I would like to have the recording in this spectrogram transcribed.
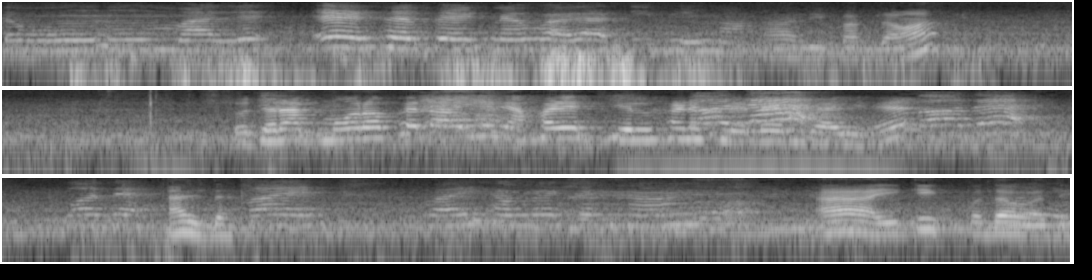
તો મારે એ હા કરી દઉં હા તો જરાક મોરો ફેર આવીએ ને હળે ખેલ હળે ખેલ લઈને જઈએ હે? બોદે બોદે હાલ દે. ભાઈ ભાઈ હમે હા એ કીક પદાવા દે.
